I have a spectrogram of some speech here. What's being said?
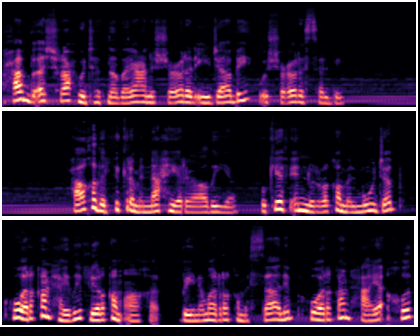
حاب أشرح وجهة نظري عن الشعور الإيجابي والشعور السلبي. حاخذ الفكرة من ناحية رياضية وكيف إنه الرقم الموجب هو رقم حيضيف لي رقم آخر بينما الرقم السالب هو رقم حيأخذ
